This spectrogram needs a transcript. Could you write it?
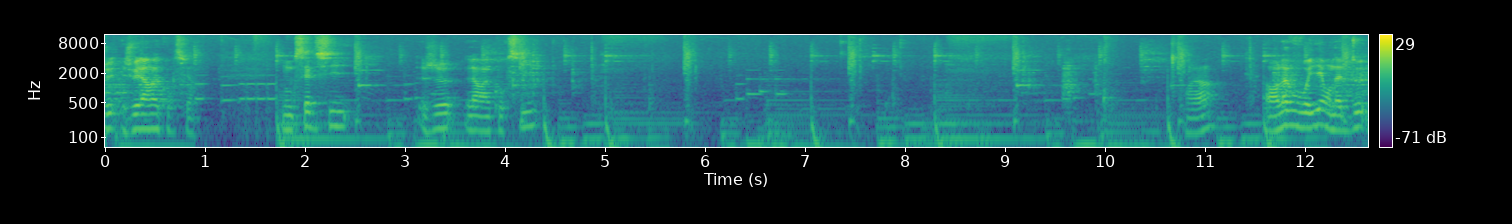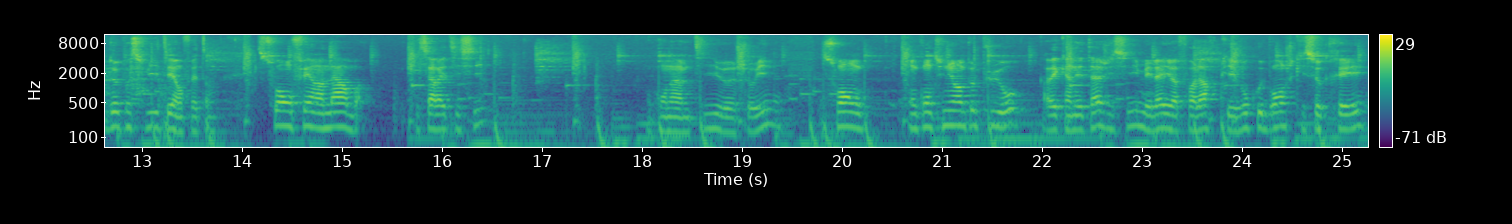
je, je vais la raccourcir. Donc celle-ci, je la raccourcis. Voilà. Alors là, vous voyez, on a deux, possibilités en fait. Hein. Soit on fait un arbre qui s'arrête ici, donc on a un petit euh, show-in, soit on, continue un peu plus haut avec un étage ici, mais là il va falloir qu'il y ait beaucoup de branches qui se créent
